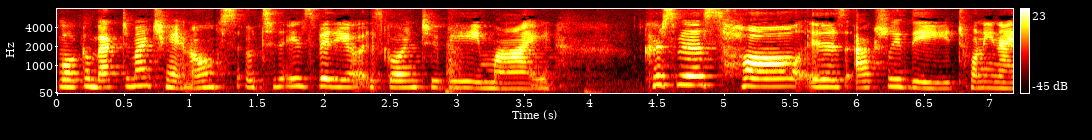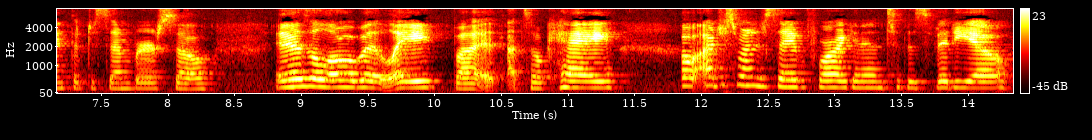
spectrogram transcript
welcome back to my channel. So today's video is going to be my Christmas haul. It is actually the 29th of December, so it is a little bit late, but that's okay. So I just wanted to say before I get into this video,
